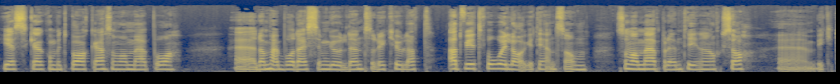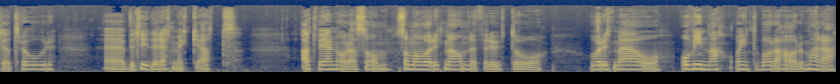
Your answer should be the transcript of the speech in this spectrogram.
Jessica har kommit tillbaka som var med på eh, de här båda SM-gulden så det är kul att, att vi är två i laget igen som, som var med på den tiden också. Eh, vilket jag tror eh, betyder rätt mycket att, att vi är några som, som har varit med om det förut och, och varit med och, och vinna och inte bara ha de här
